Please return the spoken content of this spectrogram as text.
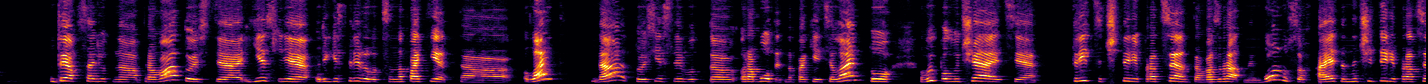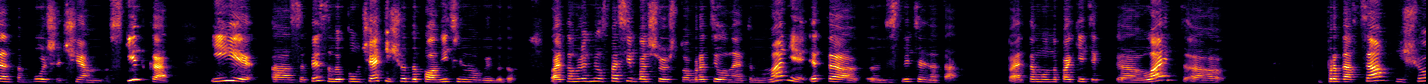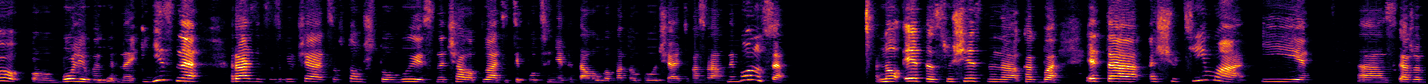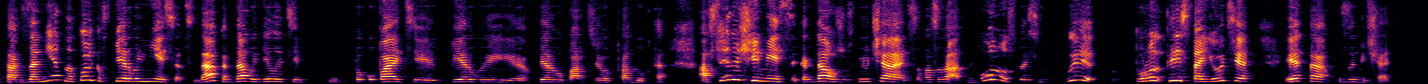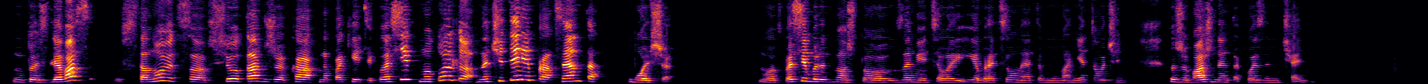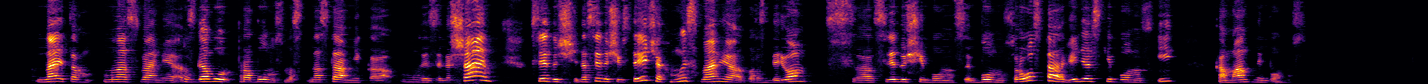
ты абсолютно права, то есть э, если регистрироваться на пакет э, Light, да, то есть если вот работать на пакете Light, то вы получаете 34% возвратных бонусов, а это на 4% больше, чем скидка, и, а, соответственно, вы получаете еще дополнительную выгоду. Поэтому, Людмила, спасибо большое, что обратила на это внимание. Это э, действительно так. Поэтому на пакете э, Light э, продавцам еще более выгодно. Единственная разница заключается в том, что вы сначала платите по цене каталога, потом получаете возвратные бонусы, но это существенно, как бы, это ощутимо и, скажем так, заметно только в первый месяц, да, когда вы делаете покупаете первый, первую партию продукта. А в следующие месяцы, когда уже включается возвратный бонус, то есть вы перестаете это замечать. Ну, то есть для вас становится все так же, как на пакете Classic, но только на 4% больше. Вот, спасибо, Людмила, что заметила и обратила на это внимание. Это очень тоже важное такое замечание. На этом у нас с вами разговор про бонус наставника мы завершаем. В следующий, на следующих встречах мы с вами разберем следующие бонусы. Бонус роста, лидерский бонус и командный бонус.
